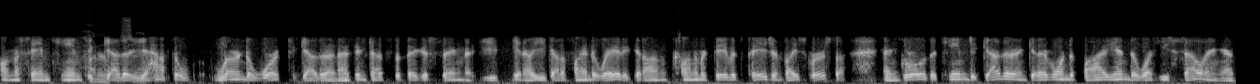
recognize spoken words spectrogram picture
on the same team together. 100%. You have to learn to work together, and I think that's the biggest thing that you you know you got to find a way to get on Connor McDavid's page and vice versa, and grow the team together and get everyone to buy into what he's selling and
